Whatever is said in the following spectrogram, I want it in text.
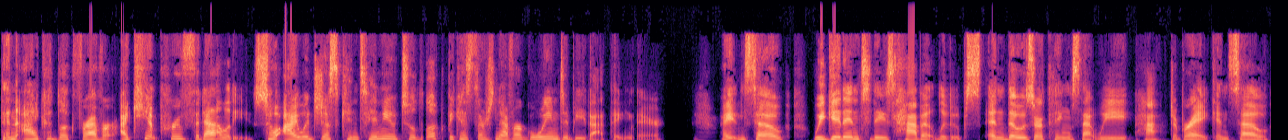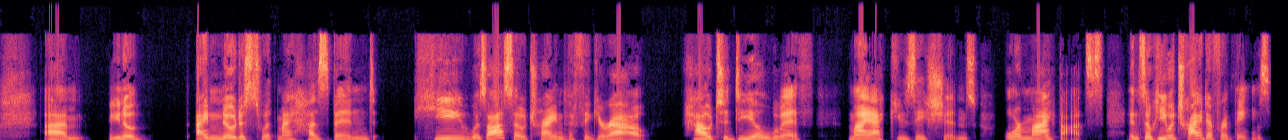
then I could look forever. I can't prove fidelity. So I would just continue to look because there's never going to be that thing there. Right. And so we get into these habit loops, and those are things that we have to break. And so, um, you know, I noticed with my husband, he was also trying to figure out how to deal with my accusations or my thoughts. And so he would try different things.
